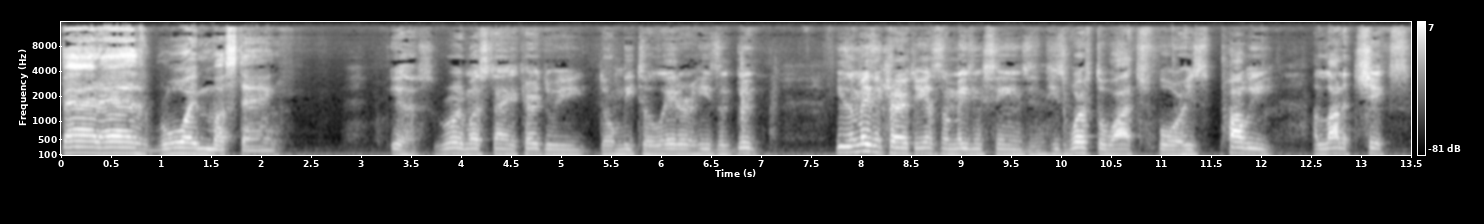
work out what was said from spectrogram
badass Roy Mustang. Yes, Roy Mustang, a character we don't meet till later. He's a good, he's an amazing character. He has some amazing scenes, and he's worth the watch for. He's probably a lot of chicks.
